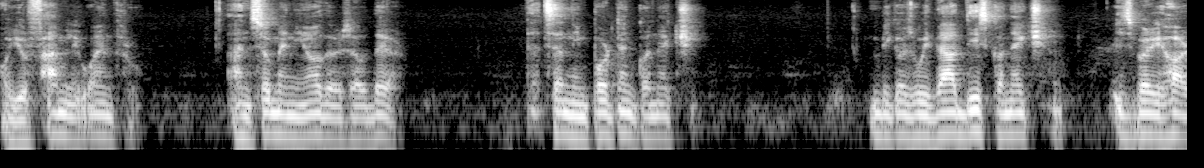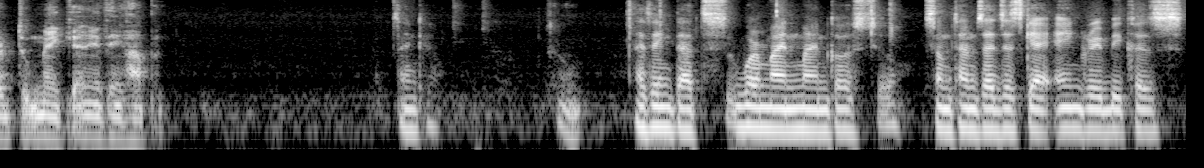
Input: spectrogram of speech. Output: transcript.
or your family went through and so many others out there. That's an important connection because without this connection, it's very hard to make anything happen. Thank you. So, I think that's where my mind goes to. Sometimes I just get angry because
